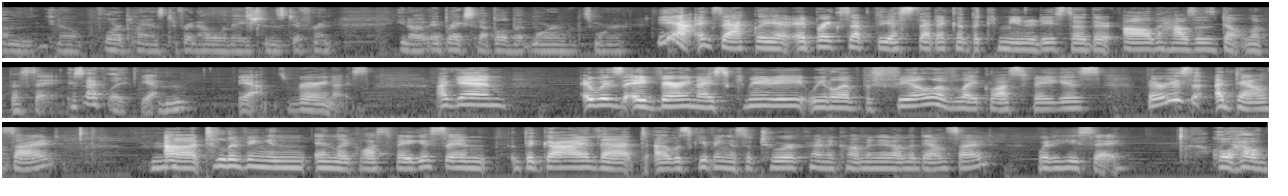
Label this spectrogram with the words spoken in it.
um, you know, floor plans, different elevations, different you know, it breaks it up a little bit more. And it's more. Yeah, exactly. It breaks up the aesthetic of the community, so that all the houses don't look the same. Exactly. Yeah, mm-hmm. yeah, it's very nice. Again, it was a very nice community. We love the feel of Lake Las Vegas. There is a downside mm-hmm. uh, to living in, in Lake Las Vegas, and the guy that uh, was giving us a tour kind of commented on the downside. What did he say? Oh, how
